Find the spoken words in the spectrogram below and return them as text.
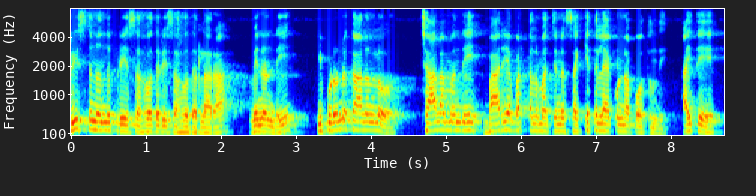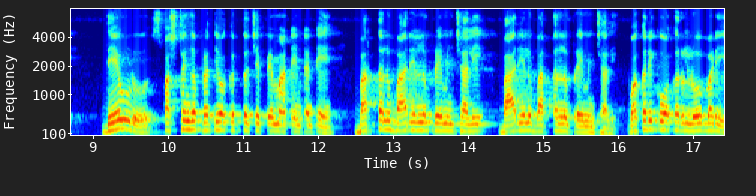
క్రీస్తునందు ప్రియ సహోదరి సహోదరులారా వినండి. ఇప్పుడున్న కాలంలో చాలామంది భార్యాభర్తల మధ్యన సఖ్యత లేకుండా పోతుంది. అయితే దేవుడు స్పష్టంగా ప్రతి ఒక్కరితో చెప్పే మాట ఏంటంటే భర్తలు భార్యలను ప్రేమించాలి భార్యలు భర్తలను ప్రేమించాలి. ఒకరికి ఒకరు లోబడి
